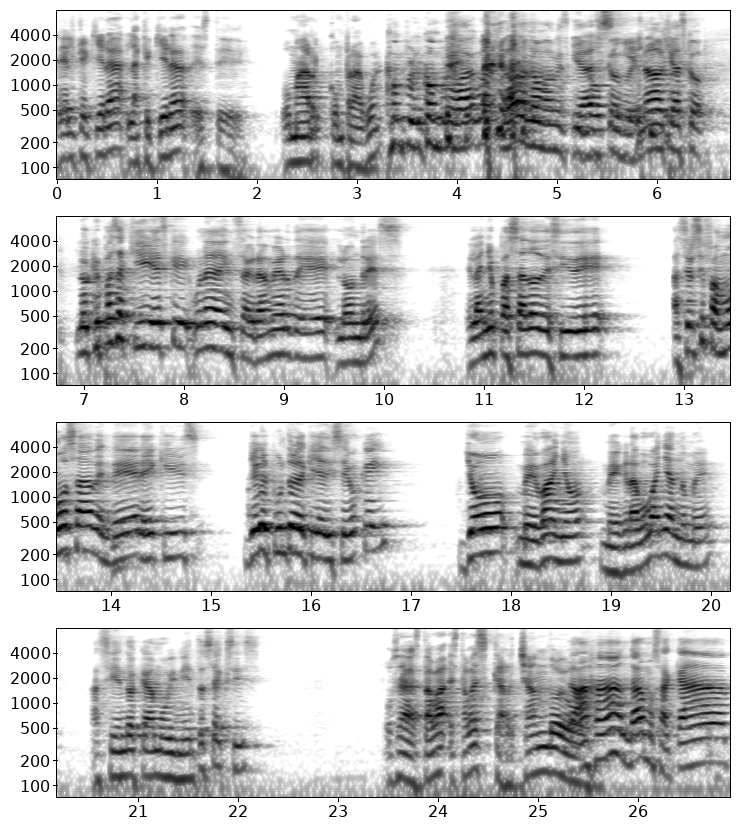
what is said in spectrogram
El que quiera, la que quiera, este, Omar, compra agua. compro, compro agua. No, no mames, qué asco, güey. No, qué asco. Lo que pasa aquí es que una Instagramer de Londres el año pasado decide hacerse famosa, vender X. Llega el punto en el que ella dice, ok, yo me baño, me grabo bañándome, haciendo acá movimientos sexys. O sea, estaba, estaba escarchando. Ajá, andábamos acá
